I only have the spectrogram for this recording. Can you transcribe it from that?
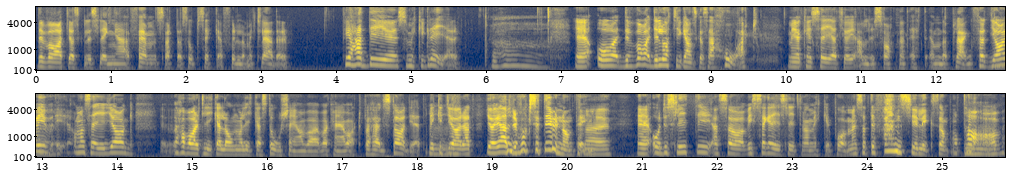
det var att jag skulle slänga fem svarta sopsäckar fulla med kläder. För jag hade ju så mycket grejer. Eh, och det, var, det låter ju ganska så här hårt. Men jag kan ju säga att jag har aldrig saknat ett enda plagg. För att jag är, om man säger, jag har varit lika lång och lika stor sedan jag var, vad kan jag ha varit, på högstadiet. Vilket mm. gör att jag har aldrig vuxit ur någonting. Nej. Eh, och du sliter ju, alltså vissa grejer sliter man mycket på. Men så att det fanns ju liksom att ta mm. av.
